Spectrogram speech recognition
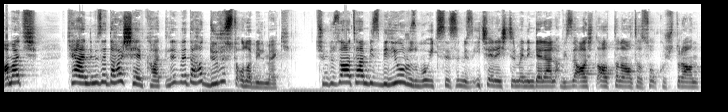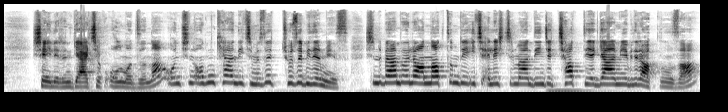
Amaç kendimize daha şefkatli ve daha dürüst olabilmek. Çünkü zaten biz biliyoruz bu iç sesimiz, iç eleştirmenin gelen bizi alttan alta sokuşturan şeylerin gerçek olmadığına. Onun için onun kendi içimizde çözebilir miyiz? Şimdi ben böyle anlattım diye iç eleştirmen deyince çat diye gelmeyebilir aklınıza.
